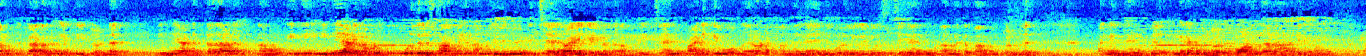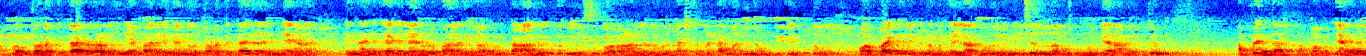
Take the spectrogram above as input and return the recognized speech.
നമുക്ക് കടന്നു കിട്ടിയിട്ടുണ്ട്. ഇനി അടുത്തതാണ് നമുക്ക് ഇനി ഇനിയാണ് നമ്മൾ കൂടുതൽ സമയം നമ്മൾ ഇതിനു വേണ്ടി ചെലവഴിക്കേണ്ടത്. അപ്പൊ ഇച്ചാൻ പണിക്ക് പോകുന്നതിനോടൊപ്പം തന്നെ എന്റെ കൂടെ വീഡിയോസ് ചെയ്യാൻ കൂടാന്നൊക്കെ പറഞ്ഞിട്ടുണ്ട്. അങ്ങനെ ഞങ്ങൾക്ക് ഇങ്ങനെ മുന്നോട്ട് പോകണമെന്നാണ് ആഗ്രഹം. അപ്പം തുടക്കക്കാരോടാണെന്ന് ഞാൻ പറയാം. ഞങ്ങൾ തുടക്കക്കാർ തന്നെയാണ്. എന്നാലും ഞാൻ എല്ലാവരോടും പറയുക നമുക്ക് ആദ്യമൊക്കെ വ്യൂസ് കുറവാണെങ്കിൽ നമ്മൾ കഷ്ടപ്പെട്ടാൽ മതി നമുക്ക് കിട്ടും. ഉറപ്പായിട്ട് കിട്ടും. നമുക്ക് എല്ലാവർക്കും ഒരുമിച്ച് നിന്ന് നമുക്ക് മുന്നേറാൻ പറ്റും. അപ്പൊ എന്താ? അപ്പം ഞങ്ങൾ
